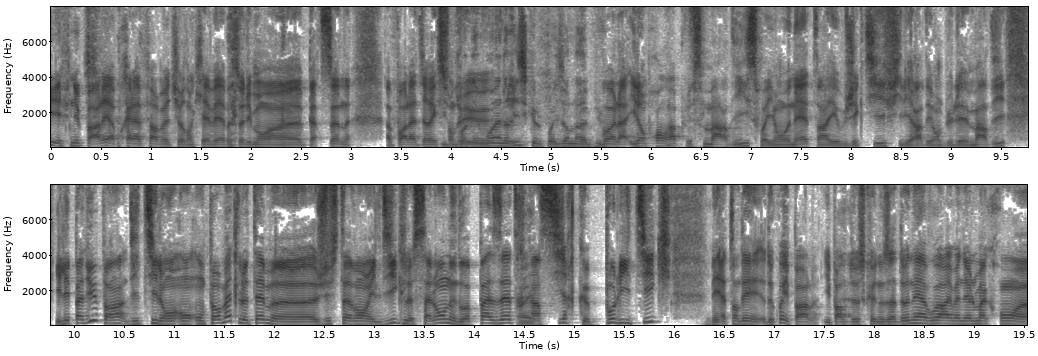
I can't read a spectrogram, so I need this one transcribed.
Il est venu parler après la fermeture, donc il y avait absolument euh, personne à part la direction il du. moins de risques que le président de la République. Voilà, il en prendra plus mardi, soyons honnêtes hein, et objectifs. Il ira déambuler mardi. Il n'est pas dupe, hein, dit-il. On, on, peut remettre le thème juste avant. Il dit que le salon ne doit pas être un cirque politique. Mais attendez, de quoi il parle? Il parle de ce que nous a donné à voir Emmanuel Macron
